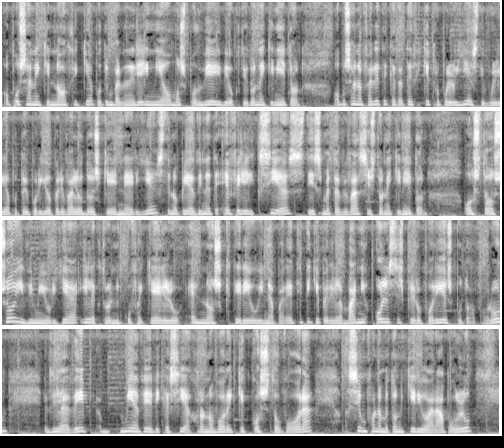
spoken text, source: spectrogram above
όπως ανακοινώθηκε από την Πανελλήνια Ομοσπονδία Ιδιοκτητών Ακινήτων. Όπως αναφέρεται, κατατέθηκε τροπολογία στη Βουλή από το Υπουργείο Περιβάλλοντος και Ενέργειας, στην οποία δίνεται ευελιξία στις μεταβιβάσεις των ακινήτων. Ωστόσο, η δημιουργία ηλεκτρονικού φακέλου ενός κτηρίου είναι απαραίτητη και περιλαμβάνει όλες τις πληροφορίες που το αφορούν, δηλαδή μια διαδικασία χρονοβόρα και κοστοβόρα, σύμφωνα με τον κύριο Αράπολου, ε,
